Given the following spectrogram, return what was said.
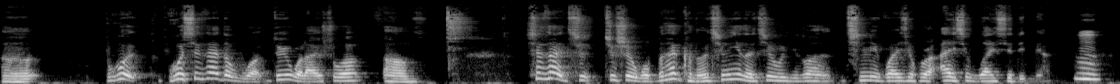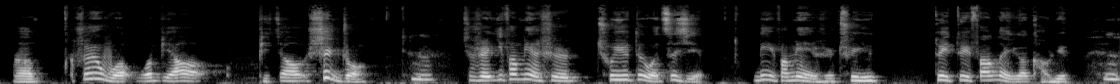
嗯、不过不过现在的我对于我来说，嗯、现在就就是我不太可能轻易的进入一段亲密关系或者爱情关系里面，嗯嗯、所以我我比较比较慎重，嗯就是一方面是出于对我自己，另一方面也是出于对对方的一个考虑。嗯，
